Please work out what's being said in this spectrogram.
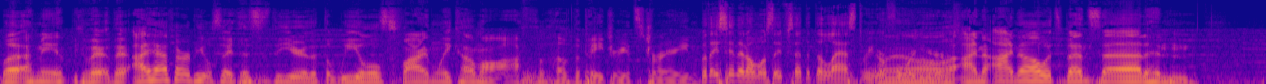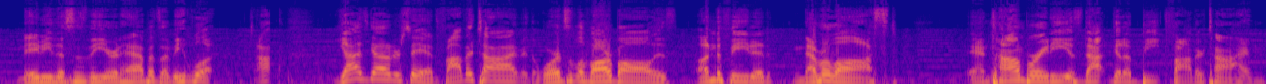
but I mean, there, there, I have heard people say this is the year that the wheels finally come off of the Patriots train. but they say that almost. They've said that the last three or four years. I know, I know it's been said, and maybe this is the year it happens. I mean, look, I, you guys got to understand, Father Time, in the words of LeVar Ball, is undefeated, never lost, and Tom Brady is not going to beat Father Time.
